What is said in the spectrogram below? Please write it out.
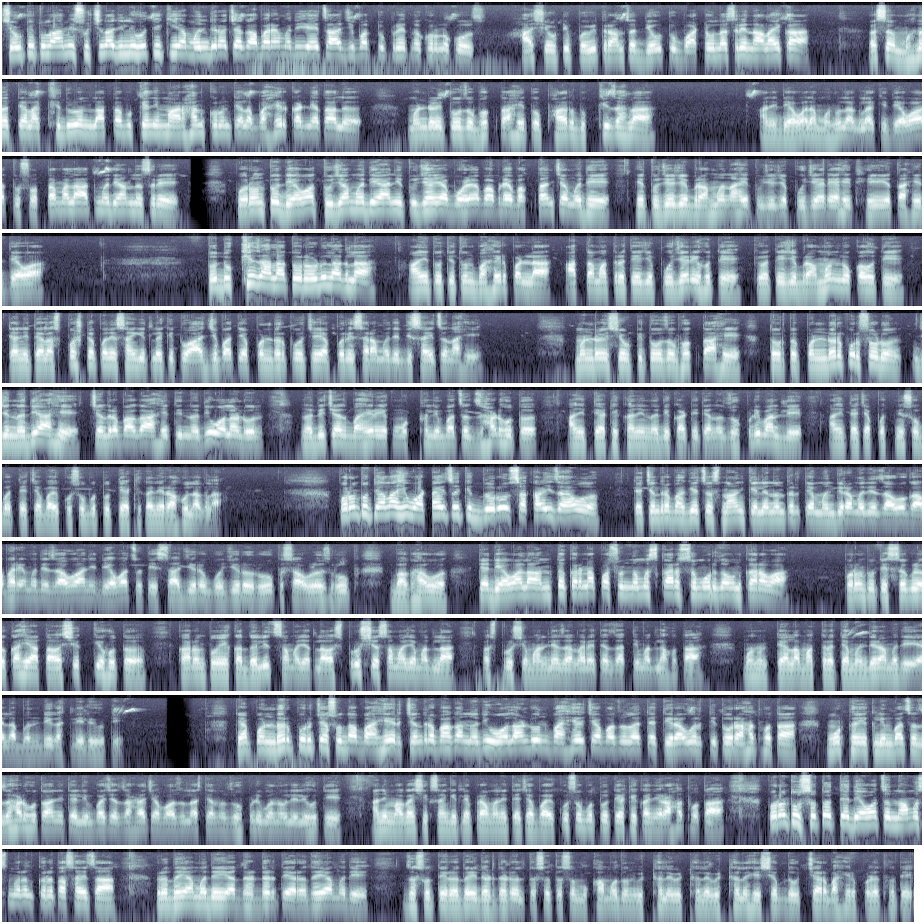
शेवटी तुला आम्ही सूचना दिली होती की या मंदिराच्या गाभाऱ्यामध्ये यायचा अजिबात तू प्रयत्न करू नकोस. हा शेवटी पवित्र आमचा देव तू बाटवलास रे नालाय का असं म्हणत त्याला खिदळून लाताबुक्याने मारहाण करून त्याला बाहेर काढण्यात आलं. मंडळी तो जो भक्त आहे तो फार दुःखी झाला. आणि देवाला म्हणू लागला की देवा तू स्वतः मला आतमध्ये आणलंस रे. परंतु देवा तुझ्यामध्ये आणि तुझ्या या भोळ्या बाबड्या भक्तांच्या मध्ये हे तुझे जे ब्राह्मण आहेत तुझे जे पुजारी आहेत हे येत आहेत देवा. तो दुःखी झाला तो रडू लागला आणि तो तिथून बाहेर पडला. आता मात्र ते जे पुजारी होते किंवा ते जे ब्राह्मण लोक होते त्यांनी त्याला स्पष्टपणे सांगितलं की तू अजिबात या पंढरपूरच्या या परिसरामध्ये दिसायचं नाही. मंडळी शेवटी तो जो भक्त आहे तर तो पंढरपूर सोडून जी नदी आहे चंद्रबागा आहे ती नदी ओलांडून नदीच्याच बाहेर एक मोठं लिंबाचं झाड होतं आणि त्या ठिकाणी नदीकाठी त्यानं झोपडी बांधली आणि त्याच्या पत्नीसोबत त्याच्या बायकोसोबत तो त्या ठिकाणी राहू लागला. परंतु त्यालाही वाटायचं की दररोज सकाळी जावं त्या चंद्रभागेचं स्नान केल्यानंतर त्या मंदिरामध्ये जावं गाभाऱ्यामध्ये जावं आणि देवाचं ते साजिरं गोजिरं रूप सावळं रूप बघावं. त्या देवाला अंतकरणापासून नमस्कार समोर जाऊन करावा. परंतु ते सगळं काही आता अशक्य होतं कारण तो एका दलित समाजातला अस्पृश्य समाजामधला अस्पृश्य मानल्या जाणाऱ्या त्या जातीमधला होता. म्हणून त्याला मात्र त्या मंदिरामध्ये यायला बंदी घातलेली होती. त्या पंढरपूरच्या सुद्धा बाहेर चंद्रभागा नदी ओलांडून बाहेरच्या बाजूला त्या तीरावरती तो राहत होता. मोठं एक लिंबाचं झाड होतं आणि त्या लिंबाच्या झाडाच्या बाजूलाच त्यानं झोपडी बनवलेली होती. आणि मागाशीक सांगितल्याप्रमाणे त्याच्या बायकोसोबत तो त्या ठिकाणी राहत होता. परंतु सतत त्या देवाचं नामस्मरण करत असायचा. हृदयामध्ये या धडधडत्या हृदयामध्ये जसं ते हृदय धडधडल तसं तसं मुखामधून विठ्ठल विठ्ठल विठ्ठल हे शब्द उच्चार बाहेर पडत होते.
